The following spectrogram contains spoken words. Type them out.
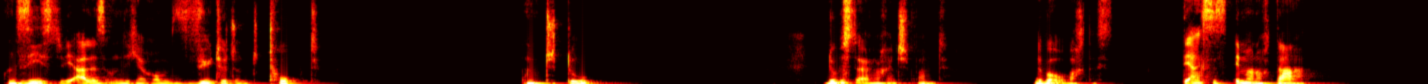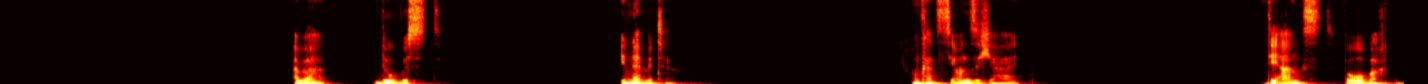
Und siehst, wie alles um dich herum wütet und tobt. Und du? Du bist einfach entspannt. Du beobachtest. Die Angst ist immer noch da. Aber du bist in der Mitte und kannst die Unsicherheit, die Angst beobachten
